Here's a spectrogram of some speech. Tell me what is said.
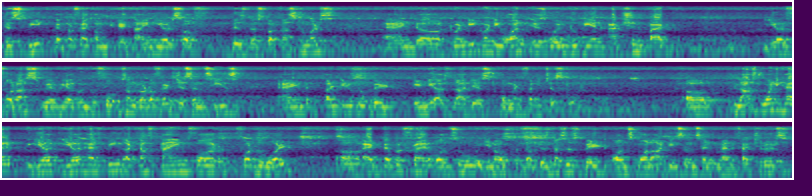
This week, Pepperfry completed nine years of business for customers and uh, 2021 is going to be an action-packed year for us where we are going to focus on a lot of adjacencies and continue to build India's largest home and furniture store. Uh, last one year, year, year has been a tough time for, for the world. Uh, at Pepperfry also, you know, the business is built on small artisans and manufacturers.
